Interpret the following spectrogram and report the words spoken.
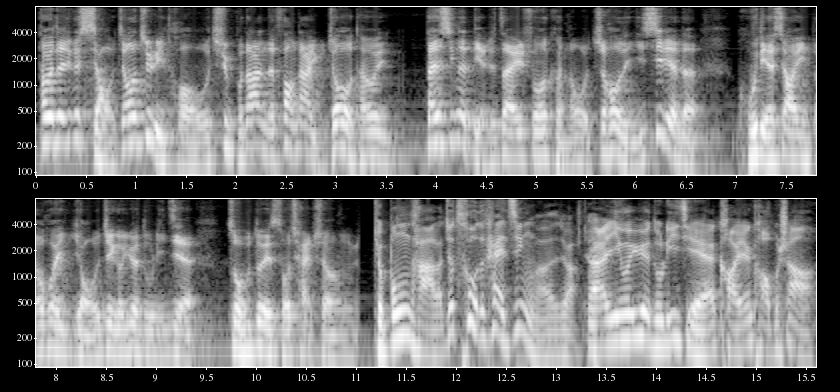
他会在这个小焦距里头去不断的放大宇宙，他会担心的点是在于说，可能我之后的一系列的蝴蝶效应都会由这个阅读理解做不对所产生。就崩塌了，就凑得太近了，对吧？啊，因为阅读理解考研考不上，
